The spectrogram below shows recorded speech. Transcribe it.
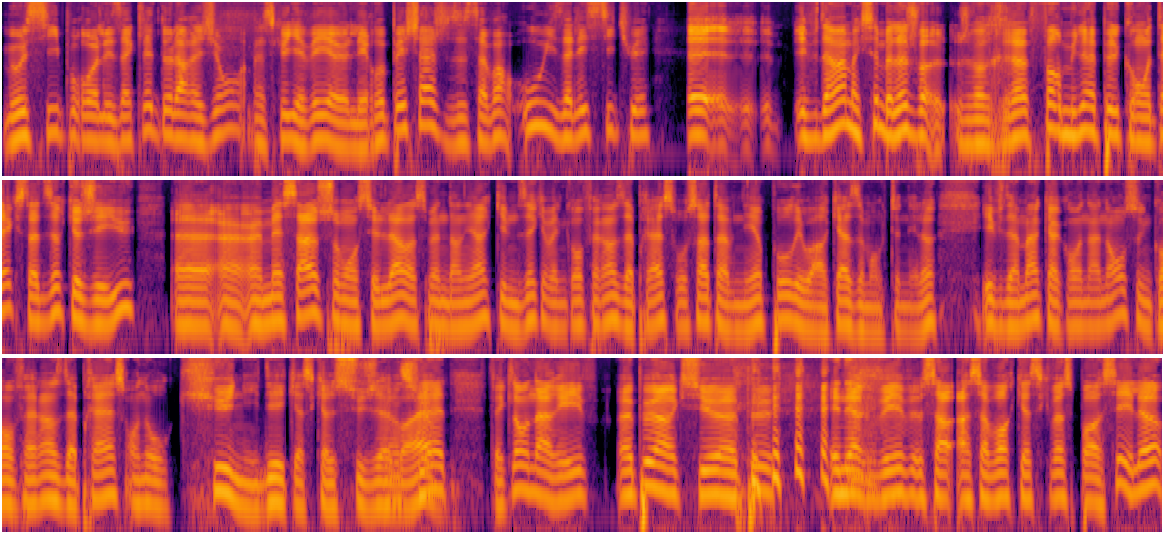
mais aussi pour les athlètes de la région, parce qu'il y avait les repêchages, de savoir où ils allaient se situer. Euh, euh, évidemment, Maxime, ben là, je vais, je vais, reformuler un peu le contexte, c'est-à-dire que j'ai eu euh, un, message sur mon cellulaire la semaine dernière qui me disait qu'il y avait une conférence de presse au Centre Avenir pour les Wildcats de Moncton. Et là, évidemment, quand on annonce une conférence de presse, on n'a aucune idée qu'est-ce que le sujet va être. Fait que là, on arrive un peu anxieux, un peu énervé à savoir qu'est-ce qui va se passer. Et là,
